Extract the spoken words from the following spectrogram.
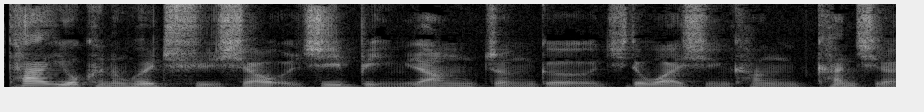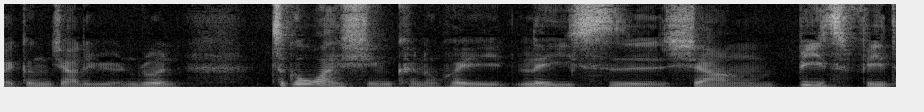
它有可能会取消耳机柄，让整个耳机的外形看看起来更加的圆润。这个外形可能会类似像 Beats Fit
